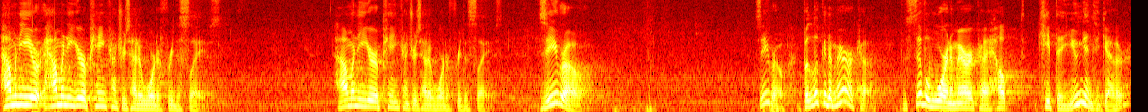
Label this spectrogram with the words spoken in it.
How many, how many European countries had a war to free the slaves? How many European countries had a war to free the slaves? Zero. Zero. But look at America. The Civil War in America helped keep the Union together,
